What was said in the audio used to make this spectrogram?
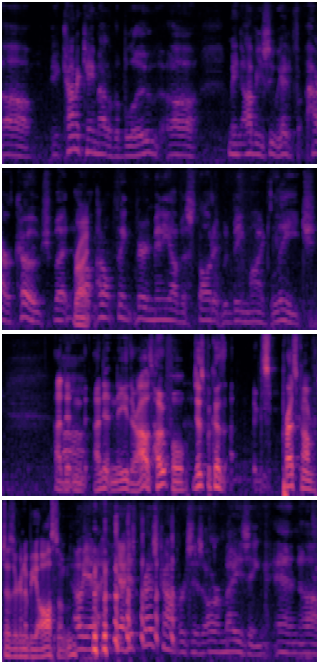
uh, it kind of came out of the blue. Uh, I mean, obviously we had to hire a coach, but I, Right. don't, I don't think very many of us thought it would be Mike Leach. I didn't. I didn't either. I was hopeful just because press conferences are going to be awesome. Oh yeah, yeah. His press conferences are amazing, and uh,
